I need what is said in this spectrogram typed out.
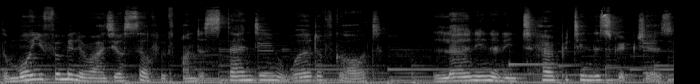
The more you familiarize yourself with understanding the Word of God, learning and interpreting the Scriptures,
